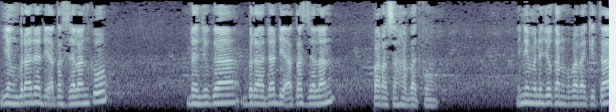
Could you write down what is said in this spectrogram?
yang berada di atas jalanku dan juga berada di atas jalan para sahabatku. Ini menunjukkan kepada kita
